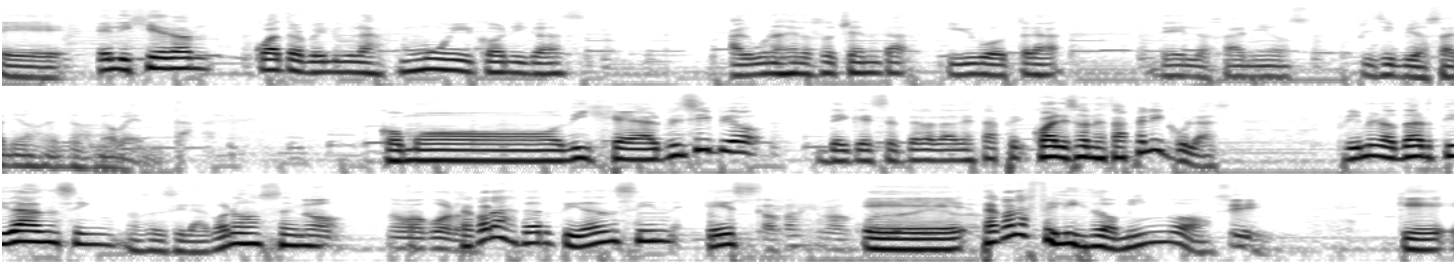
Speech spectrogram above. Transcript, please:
eh, eligieron cuatro películas muy icónicas, algunas de los 80 y hubo otra de los años, principios años de los 90. Como dije al principio, ¿de qué se tratan estas pe- ¿Cuáles son estas películas? Primero Dirty Dancing, no sé si la conocen. No, no me acuerdo. ¿Te acuerdas? Dirty Dancing es... Capaz que me acuerdo. eh, ¿Te acuerdas Feliz Domingo? Sí, Que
